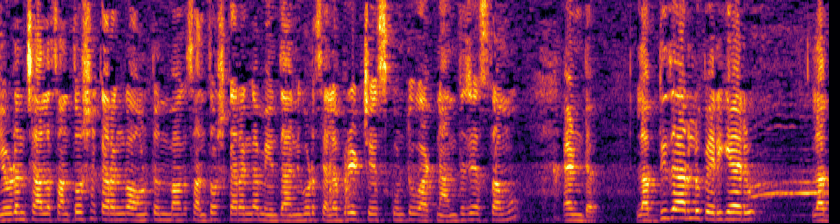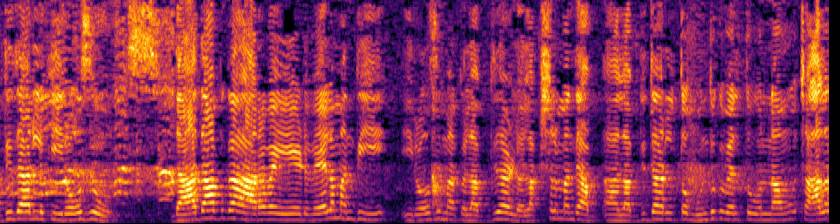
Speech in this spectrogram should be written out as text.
ఇవ్వడం చాలా సంతోషకరంగా ఉంటుంది. మాకు సంతోషకరంగా మేము దాన్ని కూడా సెలబ్రేట్ చేసుకుంటూ వాటిని అందజేస్తాము. అండ్ లబ్ధిదారులు పెరిగారు. లబ్ధిదారులకు ఈరోజు దాదాపుగా అరవై ఏడు వేల మంది ఈ రోజు మాకు లబ్ధిదారులు లక్షల మంది లబ్ధిదారులతో ముందుకు వెళ్తూ ఉన్నాము. చాలా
